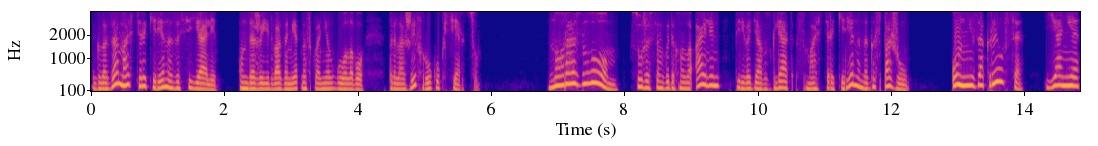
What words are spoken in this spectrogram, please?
Глаза мастера Кирена засияли. Он даже едва заметно склонил голову, приложив руку к сердцу. Но разлом! С ужасом выдохнула Айлин, переводя взгляд с мастера Кирена на госпожу. Он не закрылся? Я не...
